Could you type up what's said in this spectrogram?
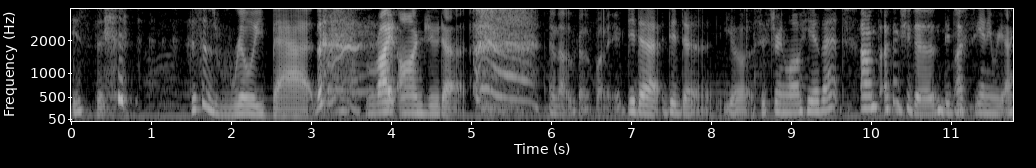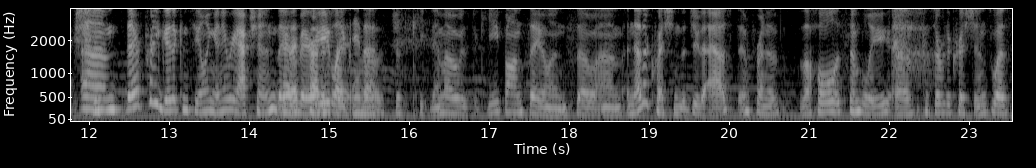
is this? this is really bad." Right on, Judah. and that was kind of funny. Did uh did uh, your sister-in-law hear that? Um, I think she did. Did you I- see any reaction? Um, they're pretty good at concealing any reaction. They're that's part very the like MO. that's just keep, the mo is to keep on sailing. So um, another question that Judah asked in front of the whole assembly of conservative Christians was,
